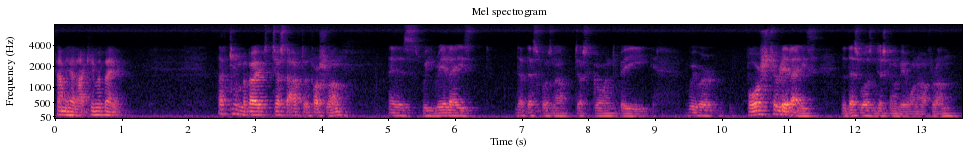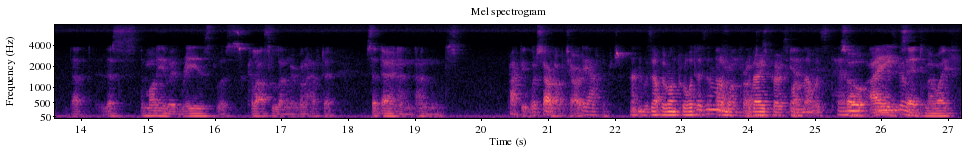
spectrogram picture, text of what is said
tell me how that came about. That came about just after the first run, is we realised that this was not just going to be, we were forced to realise that this wasn't just going to be a one-off run, this, the money we'd raised was colossal and we were going to have to sit down and, and practically, we'd start up a charity afterwards. And was that the one for autism? That was one? for the very first yeah. one. That was ten. So 10 I said to my wife,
